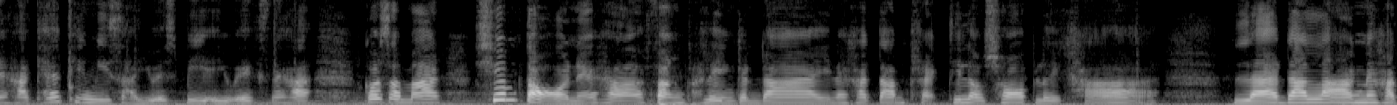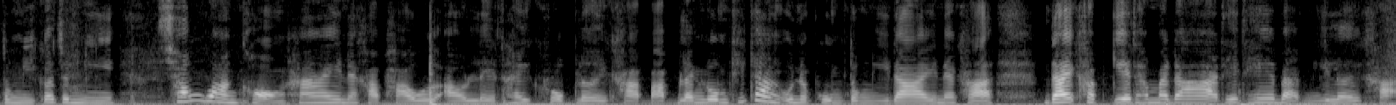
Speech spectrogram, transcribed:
นะคะ แค่เพียงมีสาย USB AUX นะคะ ก็สามารถเชื่อมต่อนะคะ ฟังเพลงกันได้นะคะ ตามแทร็กที่เราชอบเลยค่ะ และด้านล่างนะคะ ตรงนี้ก็จะมีช่องวางของให้นะคะ power outlet ให้ครบเลยค่ะ ปรับแรงลมที่ทางอุณหภูมิตรงนี้ได้นะคะ ได้ขับเกียร์ธรรมดาเท่ๆ แบบนี้เลยค่ะ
